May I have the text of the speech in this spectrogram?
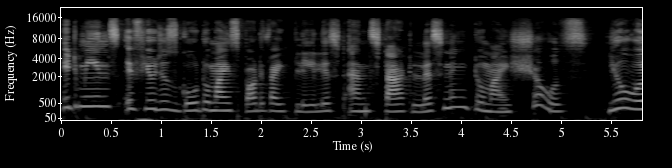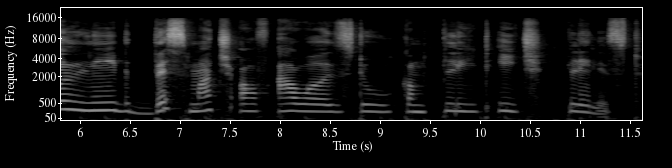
It means if you just go to my Spotify playlist and start listening to my shows, you will need this much of hours to complete each playlist.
